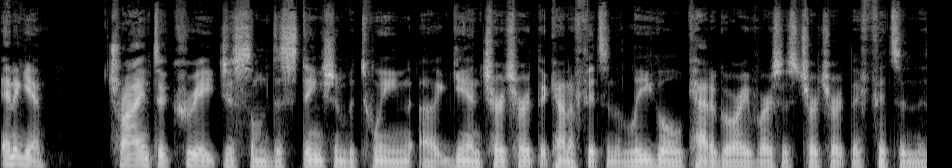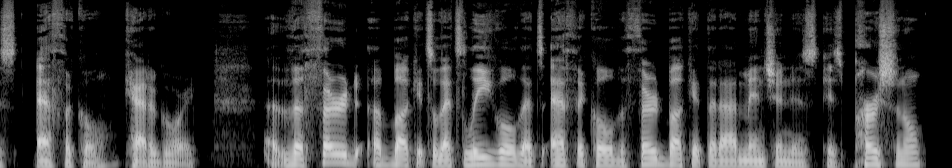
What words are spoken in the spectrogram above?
And again, trying to create just some distinction between, uh, again, church hurt that kind of fits in the legal category versus church hurt that fits in this ethical category. Uh, the third uh, bucket, so that's legal, that's ethical. The third bucket that I mentioned is, is personal.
